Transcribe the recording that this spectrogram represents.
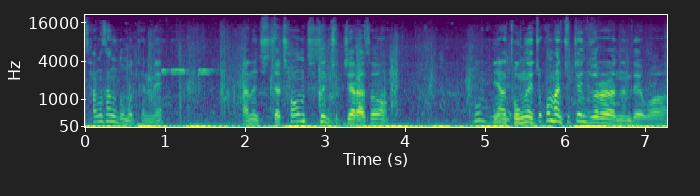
상상도 못했네. 나는 진짜 처음 듣는 축제라서 뭐, 그냥 동네 조그만 축제인 줄 알았는데 와.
